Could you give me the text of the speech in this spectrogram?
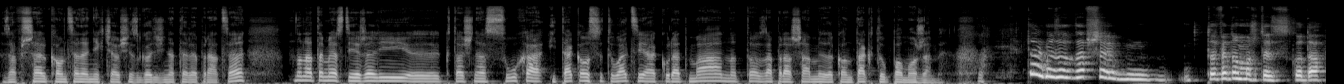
za wszelką cenę nie chciał się zgodzić na telepracę. No natomiast jeżeli e, ktoś nas słucha i taką sytuację akurat ma, no to zapraszamy do kontaktu, pomożemy. Tak, no zawsze mm, to wiadomo, że to jest zgoda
